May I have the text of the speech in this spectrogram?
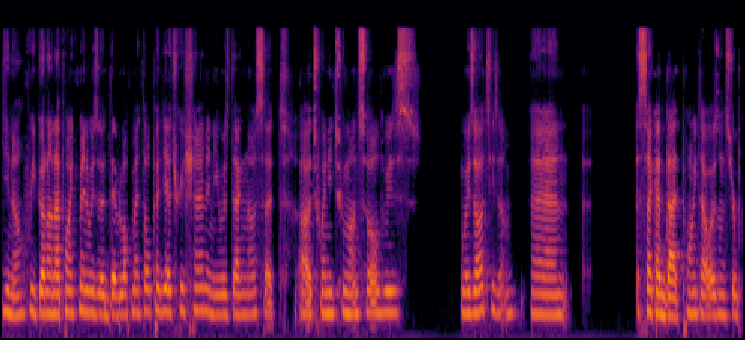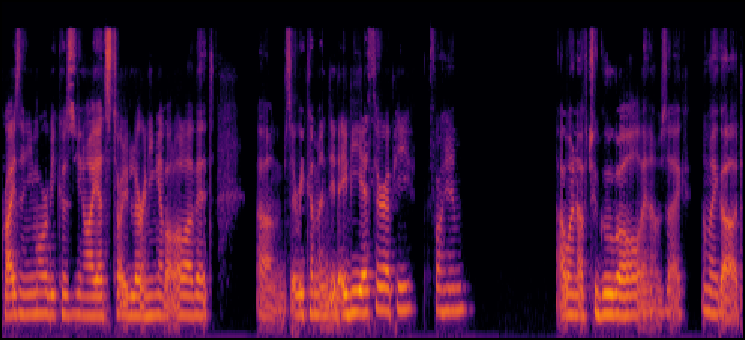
you know, we got an appointment with a developmental pediatrician, and he was diagnosed at uh, 22 months old with with autism. And it's like at that point I wasn't surprised anymore because you know I had started learning about all of it. Um, they recommended ABA therapy for him, I went off to Google and I was like, oh my God.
